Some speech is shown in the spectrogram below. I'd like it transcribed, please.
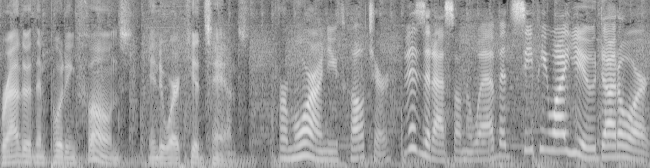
rather than putting phones into our kids' hands. For more on youth culture, visit us on the web at cpyu.org.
